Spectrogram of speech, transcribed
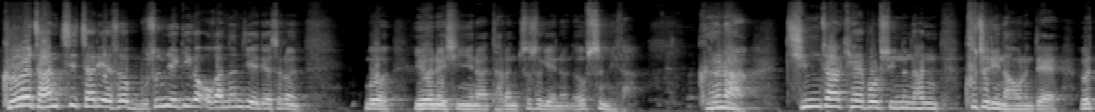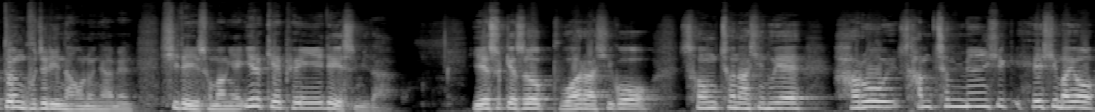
그 잔치 자리에서 무슨 얘기가 오갔는지에 대해서는 뭐 예언의 신이나 다른 주석에는 없습니다. 그러나 짐작해 볼 수 있는 한 구절이 나오는데 어떤 구절이 나오느냐 하면 시대의 소망에 이렇게 표현이 되어 있습니다. 예수께서 부활하시고 성천하신 후에 하루 3천 명씩 회심하여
